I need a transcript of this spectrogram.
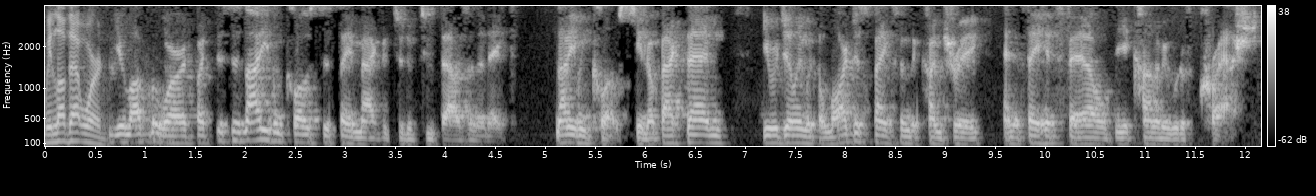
We love that word. You love the word, but this is not even close to the same magnitude of 2008. Not even close. You know, back then you were dealing with the largest banks in the country, and if they had failed, the economy would have crashed.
